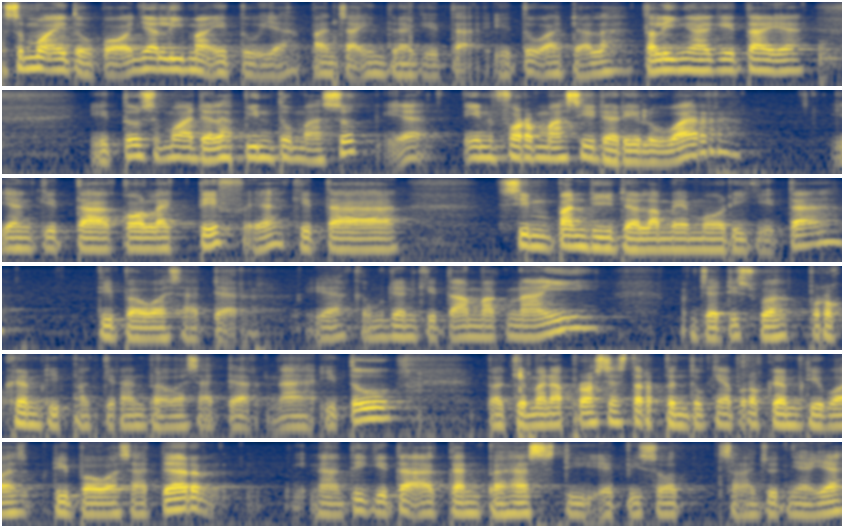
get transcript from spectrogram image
semua itu pokoknya lima itu ya panca indera kita. Itu adalah telinga kita ya. Itu semua adalah pintu masuk ya informasi dari luar yang kita kolektif ya kita simpan di dalam memori kita di bawah sadar ya. Kemudian kita maknai menjadi sebuah program di pikiran bawah sadar nah itu bagaimana proses terbentuknya program di bawah, di bawah sadar nanti kita akan bahas di episode selanjutnya ya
